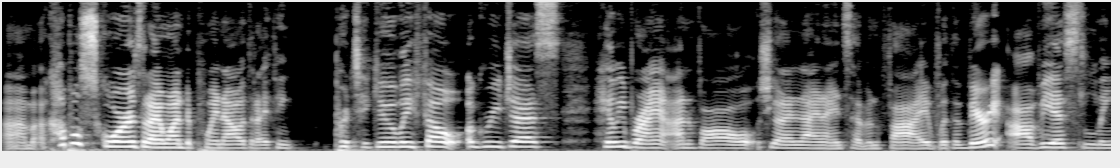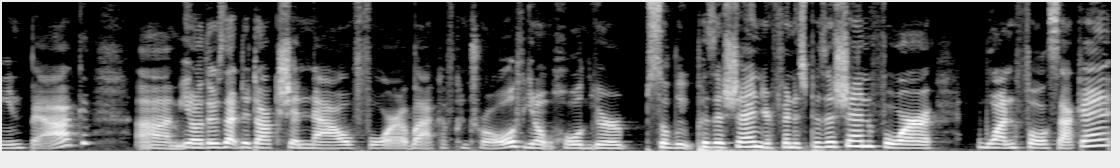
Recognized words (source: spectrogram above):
Um, a couple scores that I wanted to point out that I think particularly felt egregious. Haleigh Bryant on vault, she got a 9975 with a very obvious lean back. Um, you know, there's that deduction now for lack of control. If you don't hold your salute position, your finish position for one full second,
